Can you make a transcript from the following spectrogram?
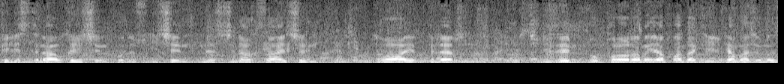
Filistin halkı için, Kudüs için, Mescid-i Aksa için dua ettiler. Bizim bu programı yapmadaki ilk amacımız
